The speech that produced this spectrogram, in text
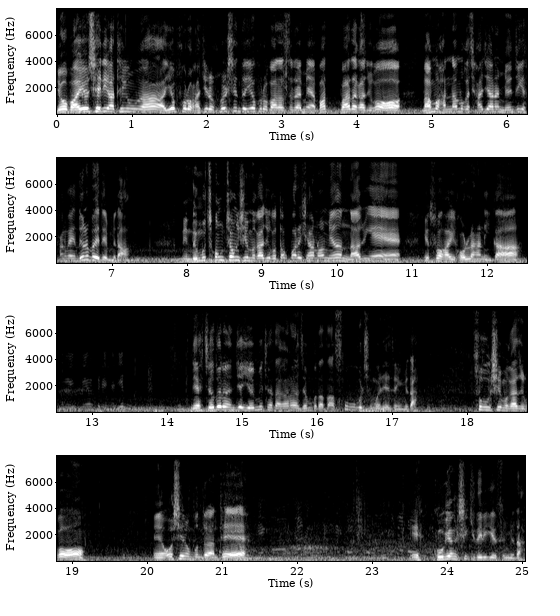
요 바이오 체리 같은 경우가 옆으로 가지를 훨씬 더 옆으로 받았으려면 받, 받아가지고 나무 한 나무가 차지하는 면적이 상당히 넓어야 됩니다. 너무 총총 심어가지고 똑바로 심어놓으면 나중에 수확하기 곤란하니까 예, 저들은 이제 여 밑에다가는 전부 다, 다 수국을 심을 예정입니다. 수국 심어가지고 예, 오시는 분들한테 예, 구경시켜 드리겠습니다.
